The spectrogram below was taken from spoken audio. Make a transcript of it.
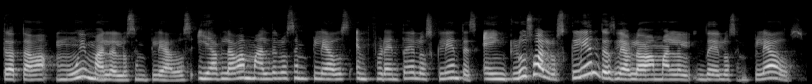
trataba muy mal a los empleados y hablaba mal de los empleados en frente de los clientes e incluso a los clientes le hablaba mal de los empleados.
